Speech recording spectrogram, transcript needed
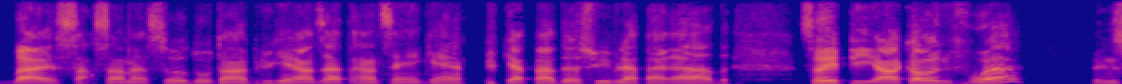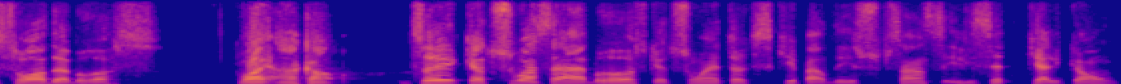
Ben, ça ressemble à ça, d'autant plus qu'il est rendu à 35 ans, plus capable de suivre la parade. Tu sais, puis encore une fois, une histoire de brosse. Ouais, encore. Tu sais, que tu sois à la brosse, que tu sois intoxiqué par des substances illicites quelconques,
